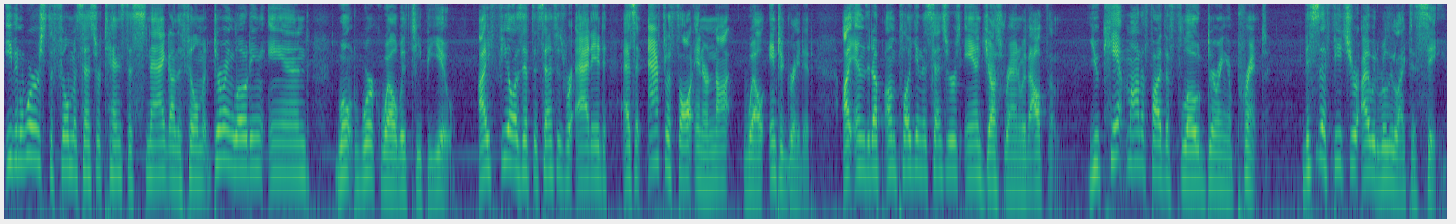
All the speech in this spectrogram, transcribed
Even worse, the filament sensor tends to snag on the filament during loading and won't work well with TPU. I feel as if the sensors were added as an afterthought and are not well integrated. I ended up unplugging the sensors and just ran without them. You can't modify the flow during a print. This is a feature I would really like to see.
